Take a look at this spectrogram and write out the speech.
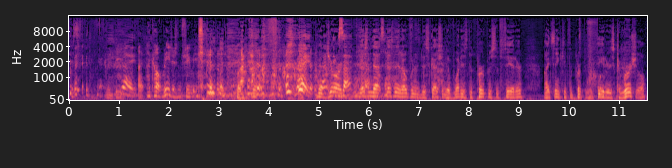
Just- right, I, I can't read it in three weeks. right, But right, George, exactly. doesn't that doesn't that open a discussion of what is the purpose of theater? I think if the purpose of theater is commercial,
